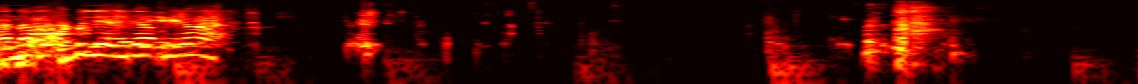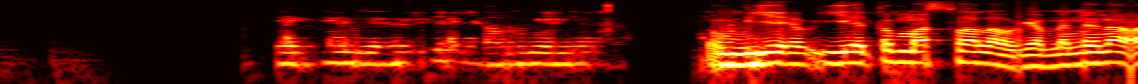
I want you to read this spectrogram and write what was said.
मैंने वो भी ले लिया भैया। ये ये तो मस्त वाला हो गया मैंने ना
